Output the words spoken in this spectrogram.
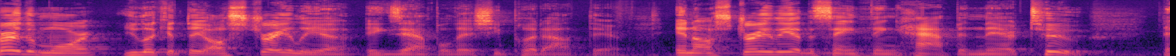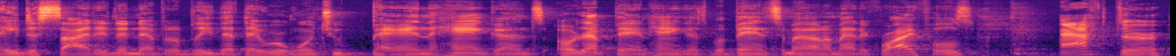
Furthermore, you look at the Australia example that she put out there. In Australia, the same thing happened there too. They decided inevitably that they were going to ban the handguns, or not ban handguns, but ban semi automatic rifles after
